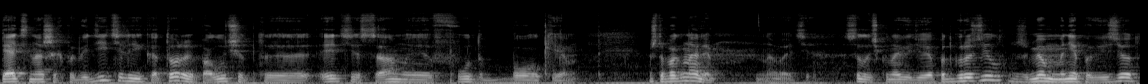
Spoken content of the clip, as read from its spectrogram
5 наших победителей, которые получат э, эти самые футболки. Ну что, погнали? Давайте. Ссылочку на видео я подгрузил. Жмем «Мне повезет».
